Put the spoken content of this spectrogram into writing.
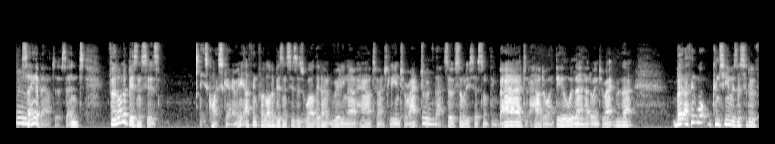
Mm. say about us. And for a lot of businesses, it's quite scary. I think for a lot of businesses as well, they don't really know how to actually interact Mm. with that. So if somebody says something bad, how do I deal with Mm. that? How do I interact with that? But I think what consumers are sort of,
